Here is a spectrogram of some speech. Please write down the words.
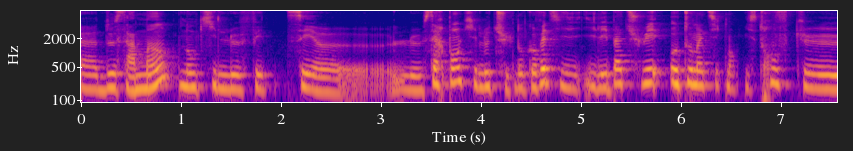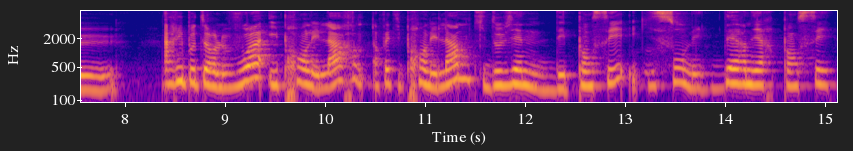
euh, de sa main, donc il le fait... C'est euh, le serpent qui le tue. Donc en fait, il, il est pas tué automatiquement. Il se trouve que Harry Potter le voit, il prend les larmes, en fait il prend les larmes qui deviennent des pensées et qui sont les dernières pensées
